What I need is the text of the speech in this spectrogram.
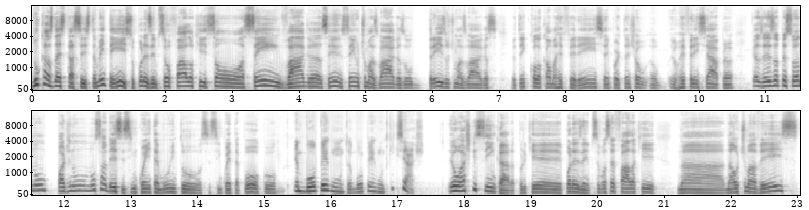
No caso da escassez também tem isso? Por exemplo, se eu falo que são as 100 vagas, 100, 100 últimas vagas ou três últimas vagas, eu tenho que colocar uma referência, é importante eu, eu- eu referenciar, pra, porque às vezes a pessoa não pode não, não saber se 50 é muito, se 50 é pouco. É boa pergunta, boa pergunta. O que, que você acha? Eu acho que sim, cara, porque, por exemplo, se você fala que na, na última vez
